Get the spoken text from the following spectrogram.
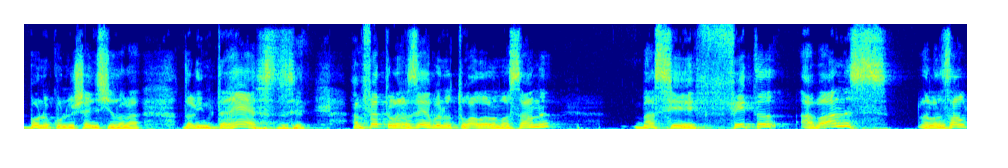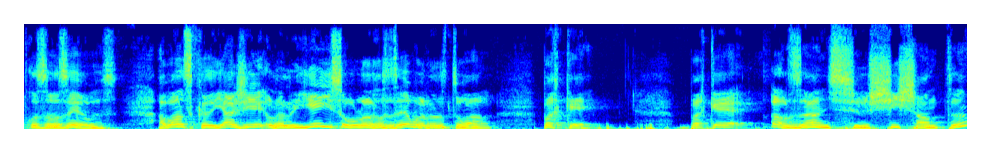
bona coneixença de l'interès. En fet, la reserva natural de la Massana va ser feta abans de les altres reserves, abans que hi hagi la llei sobre la reserva natural. Per què? Perquè als anys 60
